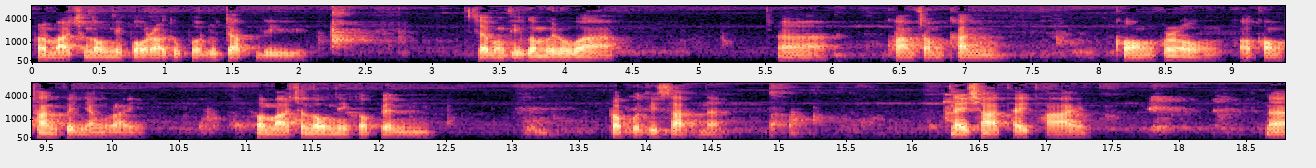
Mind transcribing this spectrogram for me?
พระมหาชนกนี่พวกเราทุกคนรู้จักดี แต่บางทีก็ไม่รู้ว่าความสำคัญของพระองค์ ของท่านเป็นอย่างไร พระมหาชนกนี่ก็เป็นพระโพธิสัตว์นะในชาติท้ายๆนะ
